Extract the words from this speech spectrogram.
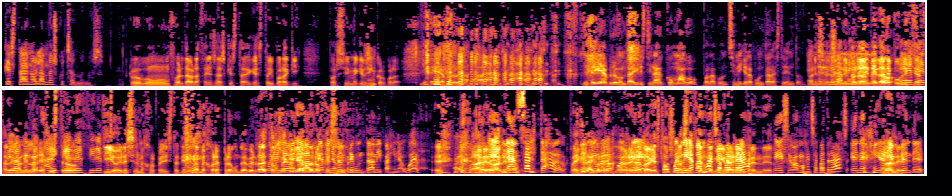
que está en Holanda escuchándonos. Rub, un fuerte abrazo. Ya sabes que, está, que estoy por aquí, por si me quieres incorporar. Yo te quería, pre- Yo te quería preguntar, Cristina, ¿cómo hago para si me quiero apuntar a este evento? ¿Dónde- Eso es lo importante, dale publicidad. ¿Dónde me Efectivamente, hay que registro? decir Tío, eres el mejor periodista. Tienes las mejores preguntas. Es verdad, Bueno, estamos aquí liándonos a mí que no me han preguntado mi página web. Eh, Vale, Me- vale. Me han saltado. Pues corre. Lorena, todavía estamos en pues la mira, vamos a de echar para emigrar y atrás. emprender. Eso, vamos a echar para atrás en emigrar y emprender.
